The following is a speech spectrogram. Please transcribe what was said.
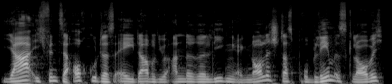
ja, ich finde es ja auch gut, dass AEW andere Ligen acknowledged. Das Problem ist, glaube ich,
